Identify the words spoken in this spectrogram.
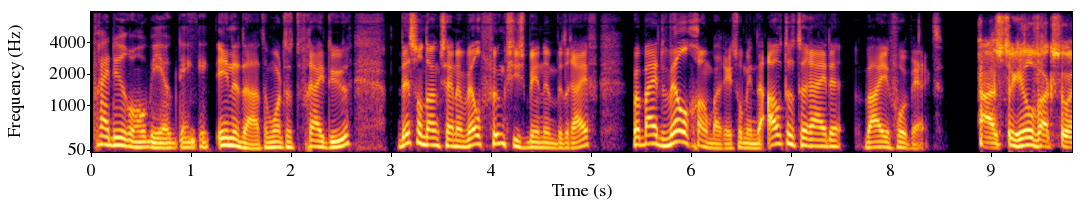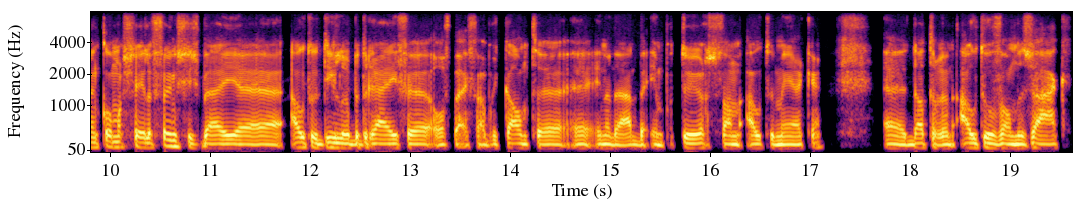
Vrij dure hobby ook, denk ik. Inderdaad, dan wordt het vrij duur. Desondanks zijn er wel functies binnen een bedrijf waarbij het wel gangbaar is om in de auto te rijden waar je voor werkt. Ja, het is natuurlijk heel vaak zo in commerciële functies bij eh autodealerbedrijven of bij fabrikanten, eh, inderdaad bij importeurs van automerken, eh, dat er een auto van de zaak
